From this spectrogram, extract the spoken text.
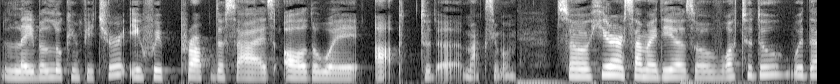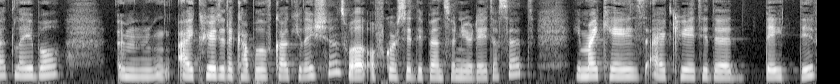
label looking feature if we prop the size all the way up to the maximum. So here are some ideas of what to do with that label. Um, I created a couple of calculations. Well, of course, it depends on your data set. In my case, I created a date diff,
